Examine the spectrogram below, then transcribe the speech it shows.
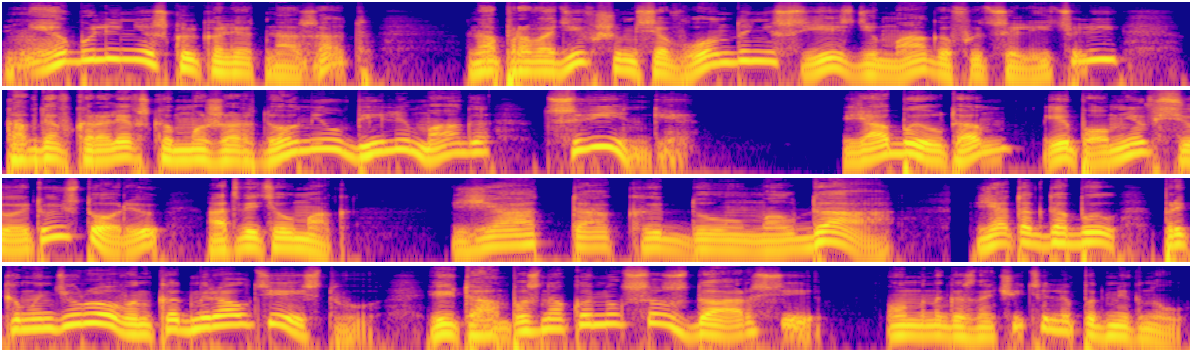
не были несколько лет назад на проводившемся в Лондоне съезде магов и целителей, когда в королевском мажордоме убили мага Цвинги. «Я был там и помню всю эту историю», — ответил маг. «Я так и думал, да. Я тогда был прикомандирован к Адмиралтейству, и там познакомился с Дарси». Он многозначительно подмигнул.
